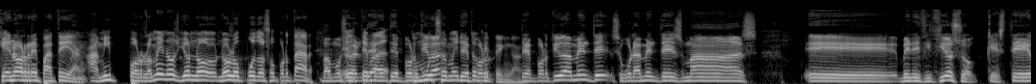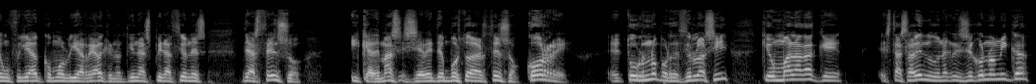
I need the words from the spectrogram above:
que nos repatean. A mí, por lo menos, yo no, no lo puedo soportar. Vamos el a ver, tema, de- con deportiva- mucho mérito depor- que tenga. deportivamente seguramente es más eh, beneficioso que esté un filial como el Villarreal, que no tiene aspiraciones de ascenso y que además, si se mete en puesto de ascenso, corre el turno, por decirlo así, que un Málaga que está saliendo de una crisis económica,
